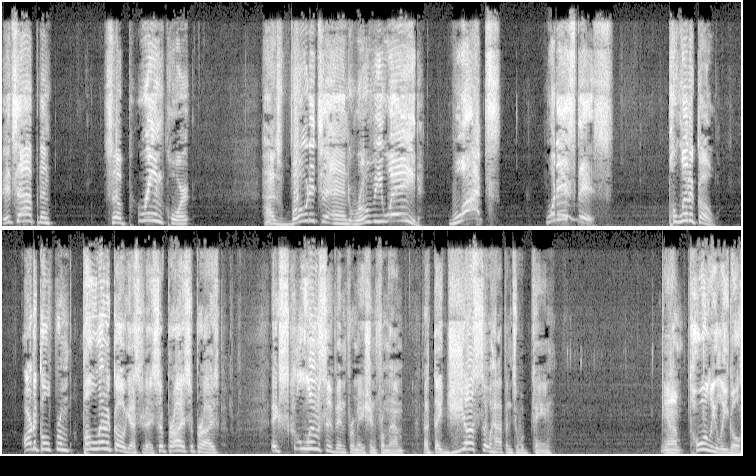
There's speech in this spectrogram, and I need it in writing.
It's happening. Supreme Court has voted to end Roe v. Wade. What? What is this? Politico. Article from Politico yesterday. Surprise, surprise. Exclusive information from them that they just so happened to obtain. You know, totally legal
